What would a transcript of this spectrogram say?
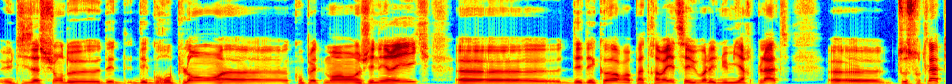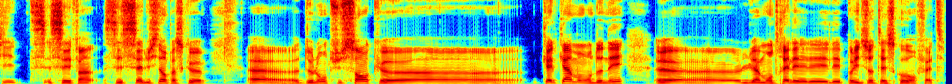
utilisation de des, gros plans euh, complètement génériques, euh, des décors pas travaillés, sais, voilà, une lumière plate, euh, tout ce truc-là. Puis c'est, c'est, enfin, c'est, c'est hallucinant parce que euh, de long, tu sens que quelqu'un à un moment donné lui a montré les, les, les en fait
